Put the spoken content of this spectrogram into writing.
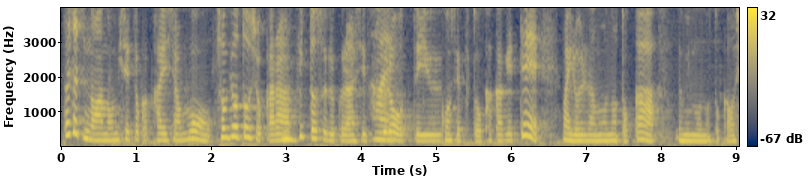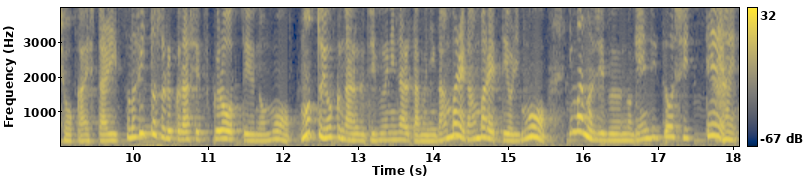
私たちのあのお店とか会社も創業当初からフィットする暮らし作ろうっていうコンセプトを掲げて、まあいろいろなものとか読み物とかを紹介したりそのフィットする暮らし作ろうっていうのももっと良くなる自分になるために頑張れ頑張れっていうよりも今の自分の現実を知って、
